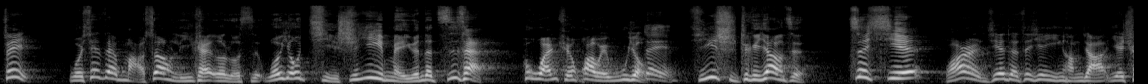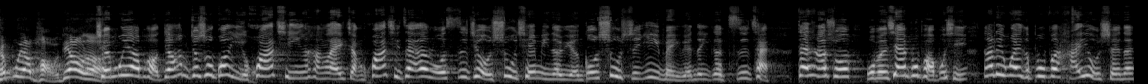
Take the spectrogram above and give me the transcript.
所以，我现在马上离开俄罗斯，我有几十亿美元的资产会完全化为乌有。对，即使这个样子，这些。华尔街的这些银行家也全部要跑掉了，全部要跑掉。他们就说，光以花旗银行来讲，花旗在俄罗斯就有数千名的员工，数十亿美元的一个资产。但他说，我们现在不跑不行。那另外一个部分还有谁呢？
